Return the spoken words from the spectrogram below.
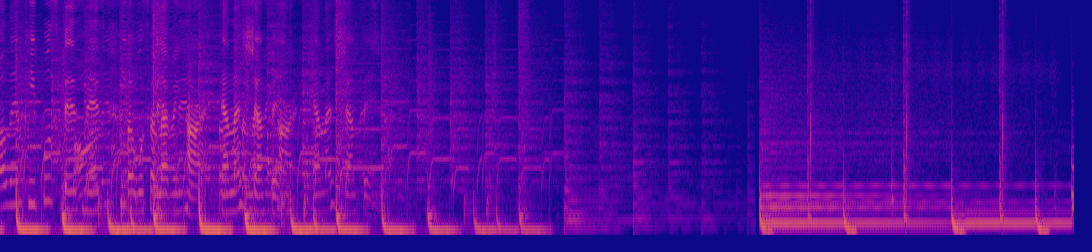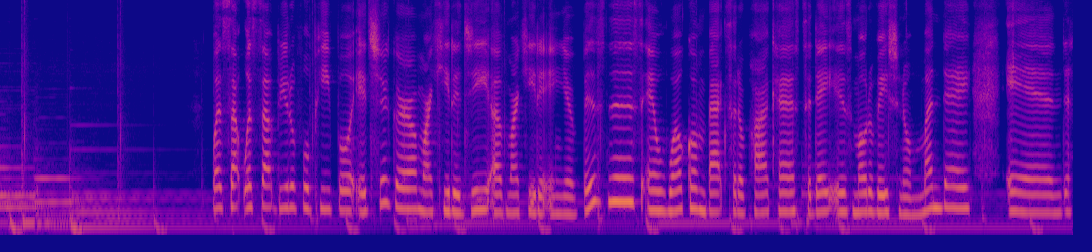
all in people's business, but with a loving heart. Now let's jump in. Now let's jump in. What's up? What's up, beautiful people? It's your girl, Markitta G of Markitta in Your Business, and welcome back to the podcast. Today is Motivational Monday, and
